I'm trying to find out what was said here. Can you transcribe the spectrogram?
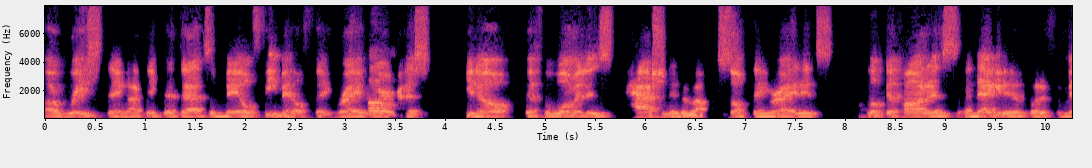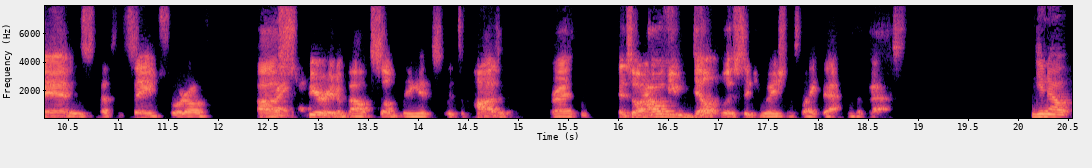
a race thing. I think that that's a male female thing, right? Oh. Whereas you know, if a woman is passionate about something, right, it's looked upon as a negative. But if a man is has the same sort of uh, right. spirit about something, it's it's a positive, right? And so, how have you dealt with situations like that in the past? You know,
